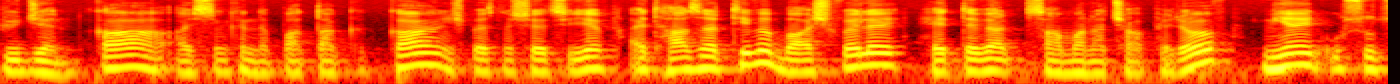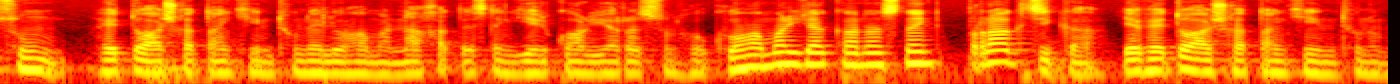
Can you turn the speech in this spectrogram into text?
բյուջեն կա, կա, այսինքն նպատակը կա, ինչպես նշեցի, եւ այդ 1000 թիվը բաշխվել է հետեւյալ սահմանաչափերով։ Միայն ուսուցում հետո աշխատանքի ընդունելու համար նախատեսնենք 230 հոգու համար իրականացնենք, պրակտիկա եւ հետո աշխատանքի ընդունում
